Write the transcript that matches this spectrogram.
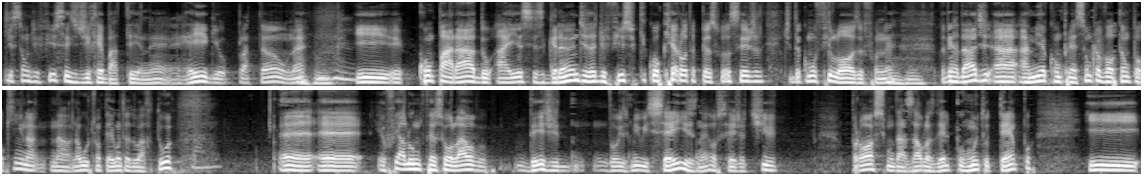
que são difíceis de rebater, né? Hegel, Platão, né? Uhum. E comparado a esses grandes, é difícil que qualquer outra pessoa seja tida como filósofo, né? Na verdade, a, a minha compreensão, para voltar um pouquinho na, na- na última pergunta do Arthur, É, é, eu fui aluno do professor Olavo desde 2006, né? ou seja, tive próximo das aulas dele por muito tempo. E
